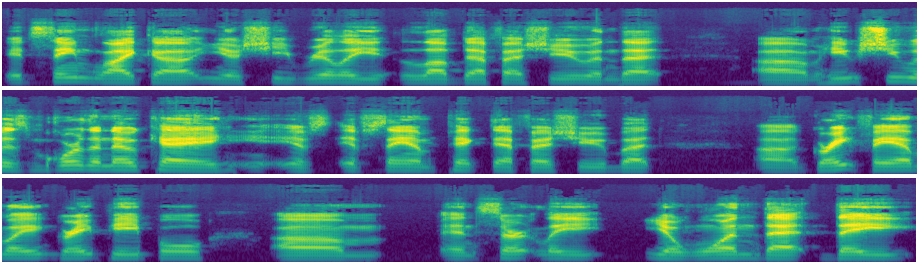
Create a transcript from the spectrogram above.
it seemed like uh, you know she really loved FSU, and that um, he she was more than okay if if Sam picked FSU. But uh, great family, great people, um, and certainly you know one that they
